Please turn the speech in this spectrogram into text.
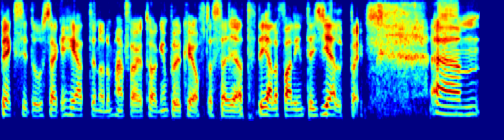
brexit-osäkerheten och de här företagen brukar ju ofta säga att det i alla fall inte hjälper. Um,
